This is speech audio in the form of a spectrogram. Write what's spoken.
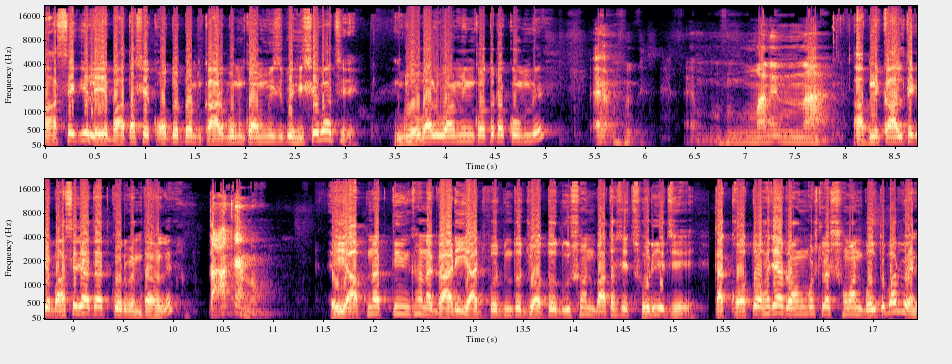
বাসে গেলে বাতাসে কত টন কার্বন কম মিশবে হিসেব আছে? গ্লোবাল ওয়ার্মিং কতটা কমবে? মানে না। আপনি কাল থেকে বাসে যাতায়াত করবেন তাহলে? তা কেন? এই আপনার তিনখানা গাড়ি আজ পর্যন্ত যত দূষণ বাতাসে ছড়িয়েছে তা কত হাজার রং মশলার সমান বলতে পারবেন?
